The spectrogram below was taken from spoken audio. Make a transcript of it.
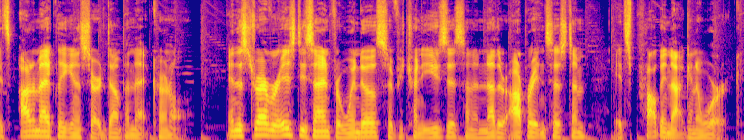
it's automatically going to start dumping that kernel. And this driver is designed for Windows, so if you're trying to use this on another operating system, it's probably not going to work.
